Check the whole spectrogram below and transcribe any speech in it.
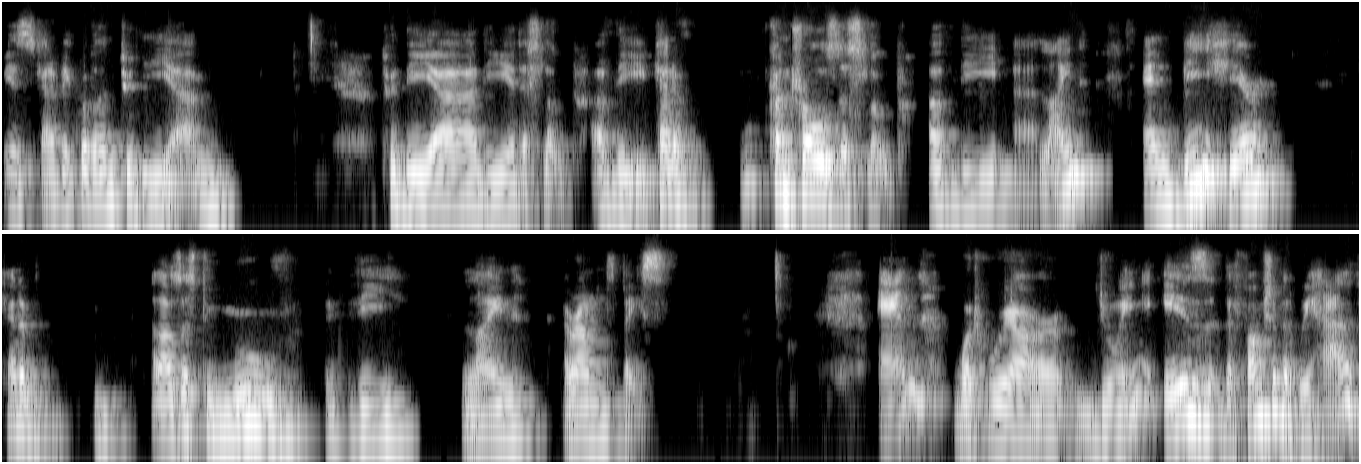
is kind of equivalent to the um, to the uh, the the slope of the kind of controls the slope of the uh, line. And B here kind of allows us to move the line around in space. And what we are doing is the function that we have,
